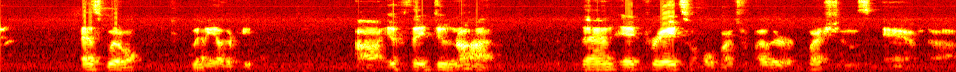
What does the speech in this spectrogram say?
as will many other people. Uh, if they do not, then it creates a whole bunch of other questions, and uh,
